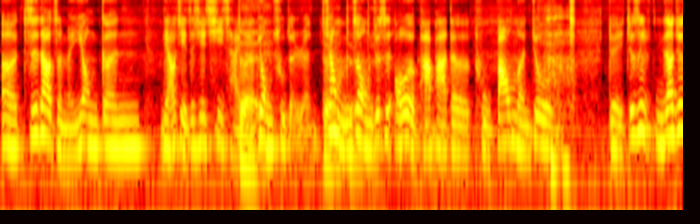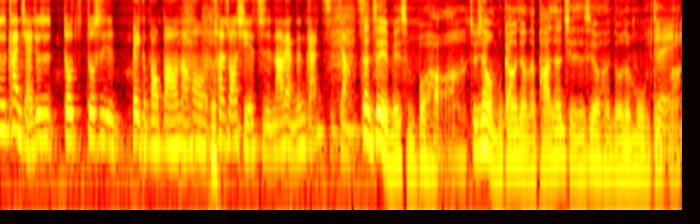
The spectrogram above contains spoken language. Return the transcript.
呃知道怎么用跟了解这些器材的用处的人，像我们这种就是偶尔爬爬的土包们就。对，就是你知道，就是看起来就是都都是背个包包，然后 穿双鞋子，拿两根杆子这样子。但这也没什么不好啊，就像我们刚刚讲的，爬山其实是有很多的目的嘛。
